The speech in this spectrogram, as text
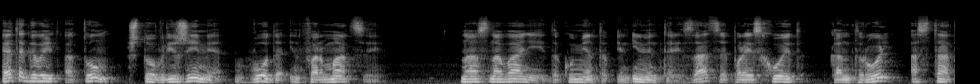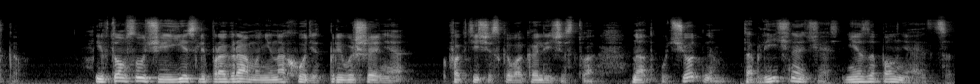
Это говорит о том, что в режиме ввода информации на основании документов инвентаризации происходит контроль остатков. И в том случае, если программа не находит превышения фактического количества над учетным, табличная часть не заполняется.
